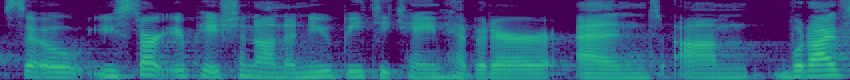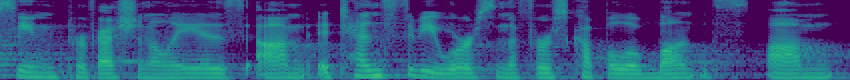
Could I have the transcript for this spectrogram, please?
So you start your patient on a new BTK inhibitor, and um, what I've seen professionally is um, it tends to be worse in the first couple of months um,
